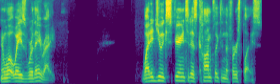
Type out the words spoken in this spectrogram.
In what ways were they right? Why did you experience it as conflict in the first place?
